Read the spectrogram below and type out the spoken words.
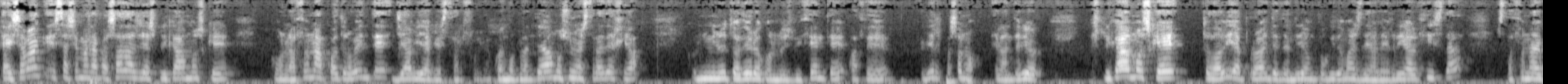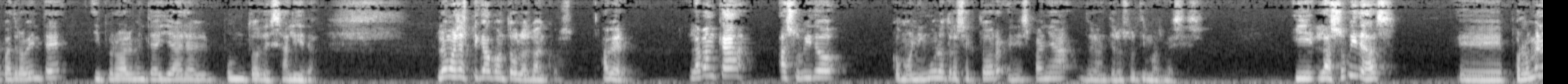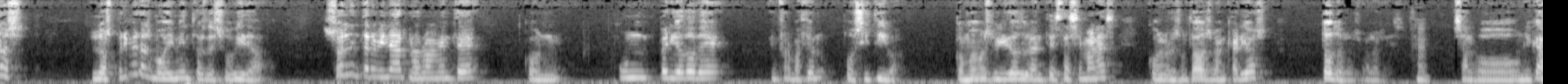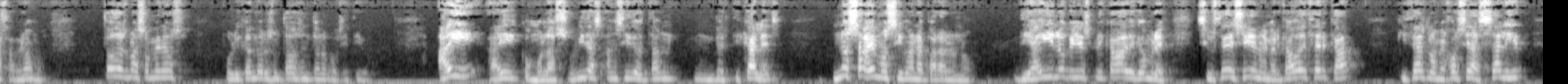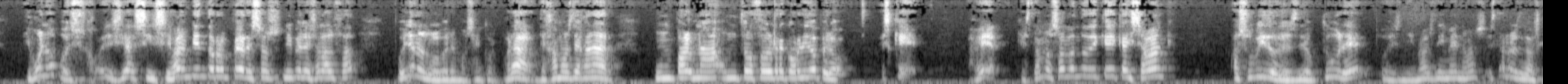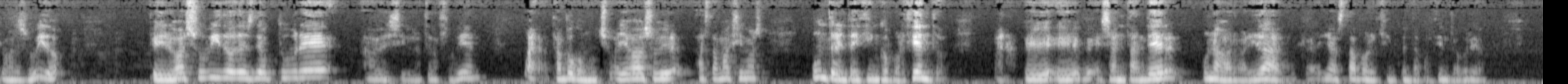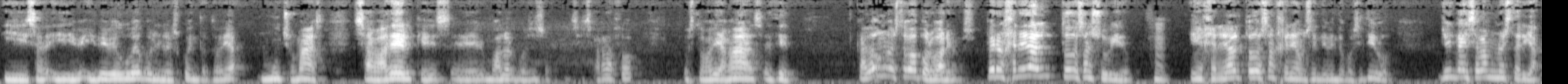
CaixaBank esta semana pasada ya explicábamos que con la zona 420 ya había que estar fuera. Cuando planteábamos una estrategia con un minuto de oro con Luis Vicente, hace el viernes pasado, no, el anterior, explicábamos que todavía probablemente tendría un poquito más de alegría alcista, esta zona de 420, y probablemente ahí ya era el punto de salida. Lo hemos explicado con todos los bancos. A ver, la banca ha subido como ningún otro sector en España durante los últimos meses. Y las subidas, eh, por lo menos los primeros movimientos de subida, suelen terminar normalmente con un periodo de información positiva, como hemos vivido durante estas semanas con los resultados bancarios, todos los valores, hmm. salvo Unicaja, pero vamos, todos más o menos publicando resultados en tono positivo. Ahí, ahí, como las subidas han sido tan verticales, no sabemos si van a parar o no. De ahí lo que yo explicaba de que, hombre, si ustedes siguen el mercado de cerca, quizás lo mejor sea salir y bueno, pues si, se van viendo romper esos niveles al alza, pues ya nos volveremos a incorporar. Dejamos de ganar un, un trozo del recorrido, pero es que, a ver, que estamos hablando de que CaixaBank ha subido desde octubre, pues ni más ni menos, esta no es de las que más ha subido, pero ha subido desde octubre, a ver si lo trazo bien, bueno, tampoco mucho, ha llegado a subir hasta máximos un 35%. Bueno, eh, eh, Santander, una barbaridad, ya está por el 50%, creo. Y, y, BBV, pues ni les cuento, todavía mucho más. Sabadell, que es eh, un valor, pues eso, chicharrazo, pues todavía más. Es decir, cada uno de esto va por barrios. Pero en general, todos han subido. Hmm. Y en general, todos han generado un sentimiento positivo. Yo en CaixaBank no estaría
